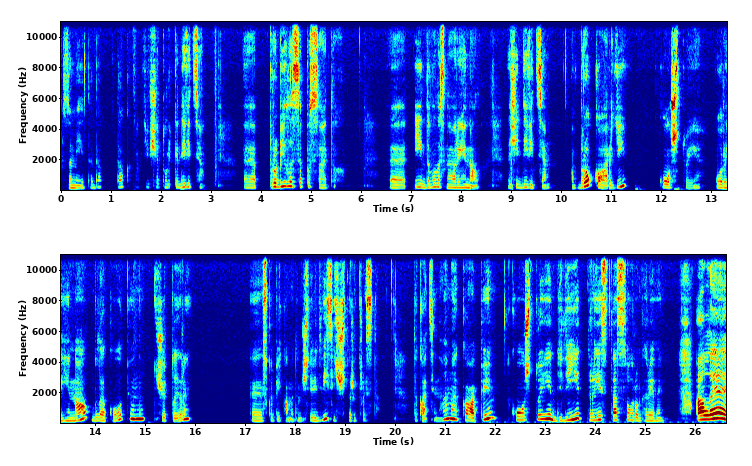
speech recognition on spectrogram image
Розумієте, так? Так, так дівчатульки, дивіться, е, пробіглася по сайтах е, і дивилась на оригінал. Значить, дивіться, в брокарді коштує оригінал Black Opium 4 е, з копійками, там 4200 4300. Така ціна. На майкапі коштує 2340 гривень. Але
